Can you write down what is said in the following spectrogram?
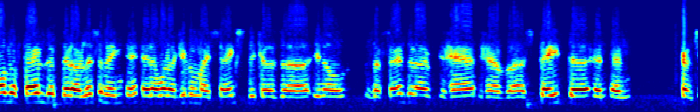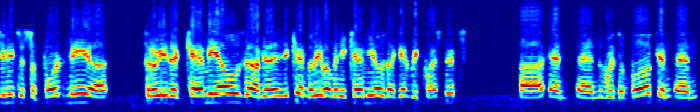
all the fans that, that are listening, and I want to give them my thanks because, uh, you know, the fans that I've had have uh, stayed uh, and, and continued to support me uh, through either cameos. I mean, you can't believe how many cameos I get requested. Uh, and, and with the book, and, and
